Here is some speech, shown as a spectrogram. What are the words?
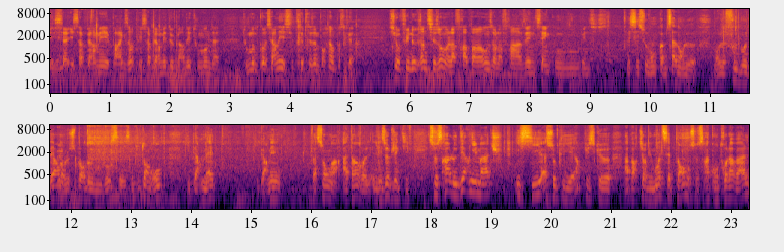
et ça- et ça permet, par exemple, et ça permet de garder tout le monde, tout le monde concerné. Et c'est très très important parce que si on fait une grande saison, on la fera pas à 11, on la fera à 25 ou 26. Et c'est souvent comme ça dans le, dans le foot moderne, dans le sport de haut niveau. C'est tout un groupe qui, permet, façon à atteindre les objectifs. Ce sera le dernier match ici à Soplière, puisque à partir du mois de septembre, ce sera contre Laval.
